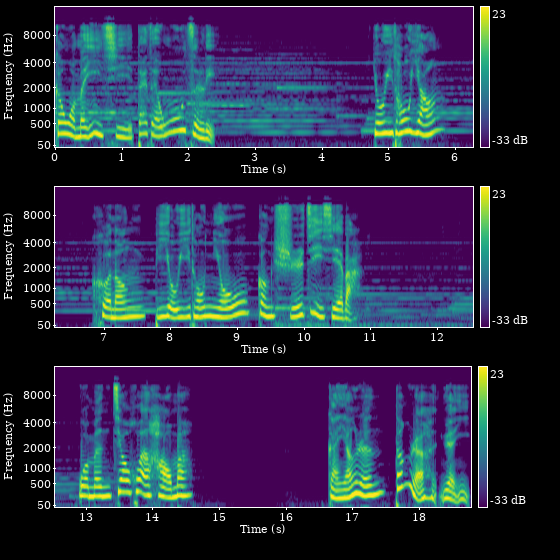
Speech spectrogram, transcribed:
跟我们一起待在屋子里。有一头羊，可能比有一头牛更实际些吧。我们交换好吗？赶羊人当然很愿意，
